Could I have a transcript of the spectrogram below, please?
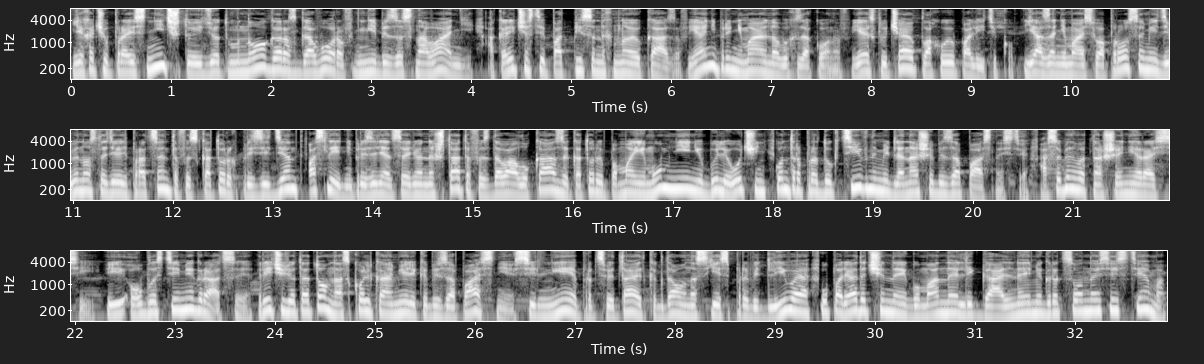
Я хочу прояснить, что идет много разговоров не без оснований о количестве подписанных мной указов. Я не принимаю новых законов. Я исключаю плохую политику. Я занимаюсь вопросами, 99% из которых президент, последний президент Соединенных Штатов, издавал указы, которые, по моему мнению, были очень контрпродуктивными для нашей безопасности, особенно в отношении России и области иммиграции. Речь идет о том, насколько Америка безопаснее, сильнее процветает, когда у нас есть справедливая, упорядоченная упорядоченная и гуманная легальная миграционная система.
